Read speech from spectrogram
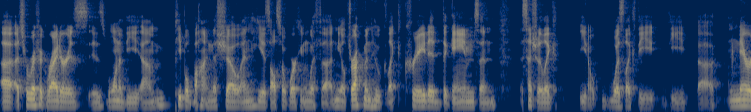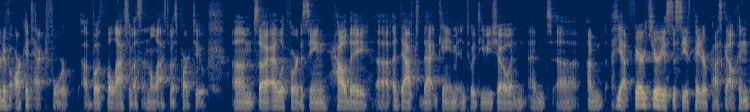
uh, a terrific writer. is is one of the um, people behind the show, and he is also working with uh, Neil Druckmann, who like created the games and essentially like you know was like the the uh, narrative architect for uh, both The Last of Us and The Last of Us Part Two. Um, so I, I, look forward to seeing how they uh, adapt that game into a TV show, and and uh, I'm yeah very curious to see if Pedro Pascal can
